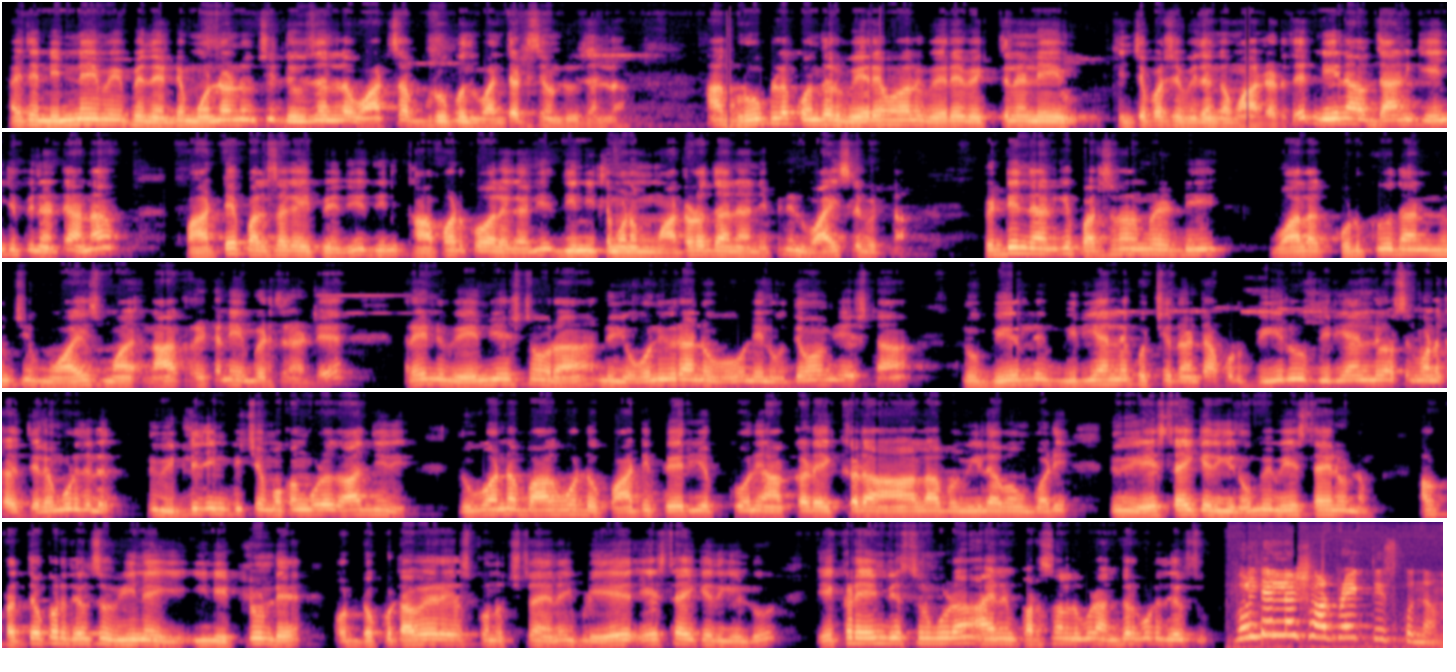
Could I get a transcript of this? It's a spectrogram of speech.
అయితే నిన్న ఏమైపోయింది అంటే మొన్న నుంచి డివిజన్లో వాట్సాప్ గ్రూప్ ఉంది వన్ థర్టీ సెవెన్ డివిజన్లో. ఆ గ్రూప్లో కొందరు వేరే వాళ్ళు వేరే వ్యక్తులని కించపరిచే విధంగా మాట్లాడితే నేను దానికి ఏం చెప్పినంటే అన్న పాటే పలసగా అయిపోయింది దీన్ని కాపాడుకోవాలి కానీ దీన్ని ఇట్లా మనం మాట్లాడొద్దాని అని చెప్పి నేను వాయిస్లో పెట్టిన. పెట్టిన దానికి పరశురామ రెడ్డి వాళ్ళ కొడుకు దాని నుంచి వాయిస్ మా నాకు రిటర్న్ ఏం పెడుతున్నంటే అరే నువ్వు ఏం చేసినావురా? నువ్వు ఎవనివిరా నువ్వు? నేను ఉద్యమం చేసినా నువ్వు బీర్లు బిర్యానీలోకి వచ్చిర్రు అంటే అప్పుడు బీరు బిర్యానీలు అసలు మనకు అది తెలియదు కూడా తెలియదు నువ్వు ఇడ్లీ తినిపించే ముఖం కూడా కాదు నీది. నువ్వన్నా బాగుపడ్డావు. పార్టీ పేరు చెప్పుకొని అక్కడ ఇక్కడ ఆ లాభం ఈ లాభం పడి నువ్వు ఏ స్థాయికి ఎదిగినావు? మేము ఏ స్థాయిలో ఉన్నాం? అప్పుడు ప్రతి ఒక్కరు తెలుసు ఈయన ఈయన ఎట్లుండే? ఒక డొక్కు టవేర్ వేసుకొని వచ్చాయన ఇప్పుడు ఏ ఏ స్థాయికి ఎదిగిండు? ఎక్కడ ఏం చేస్తున్నా కూడా ఆయన పర్సనల్ కూడా అందరు కూడా తెలుసు. బులెటిన్లో షార్ట్ బ్రేక్ తీసుకుందాం.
